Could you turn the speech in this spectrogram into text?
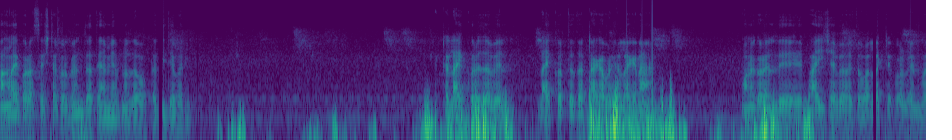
বাংলায় করার চেষ্টা করবেন যাতে আমি আপনার জবাবটা দিতে পারি। একটা লাইক করে যাবেন। লাইক করতে তো টাকা পয়সা লাগে না। মনে করেন যে ভাই হিসাবে হয়তো বা লাইকটা করবেন বা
